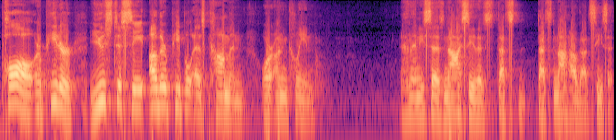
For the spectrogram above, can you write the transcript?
Paul or Peter used to see other people as common or unclean. And then he says, Now I see that's, that's, that's not how God sees it.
